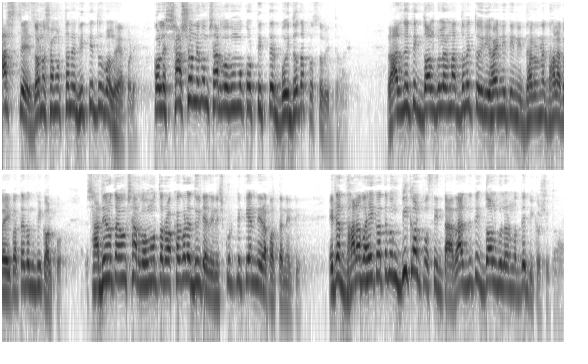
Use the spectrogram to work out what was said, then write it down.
রাষ্ট্রে জনসমর্থনের ভিত্তি দুর্বল হয়ে পড়ে, ফলে শাসন এবং সার্বভৌম কর্তৃত্বের বৈধতা প্রস্তাবিত হয়। রাজনৈতিক দলগুলোর মাধ্যমে তৈরি হয় নীতি নির্ধারণের ধারাবাহিকতা এবং বিকল্প। স্বাধীনতা এবং সার্বভৌমত্ব রক্ষা করে দুইটা জিনিস, কূটনীতি আর নিরাপত্তা নীতি। এটা ধারাবাহিকতা এবং বিকল্প চিন্তা রাজনৈতিক দলগুলোর মধ্যে বিকশিত হয়।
